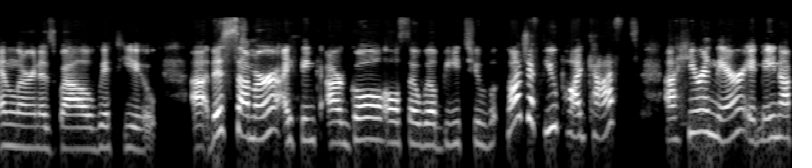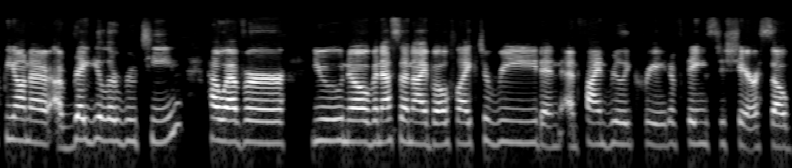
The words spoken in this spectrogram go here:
and learn as well with you. Uh, this summer, I think our goal also will be to launch a few podcasts uh, here and there. It may not be on a, a, regular routine. However, you know, Vanessa and I both like to read and, and find really creative things to share. So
